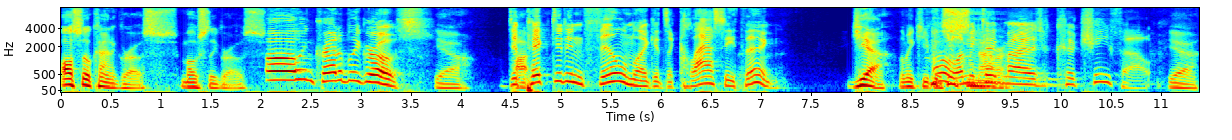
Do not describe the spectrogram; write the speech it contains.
Also, kind of gross. Mostly gross. Oh, incredibly gross. Yeah. Depicted in film like it's a classy thing. Yeah. Let me keep it. Oh, let me snot- take my kerchief out. Yeah.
